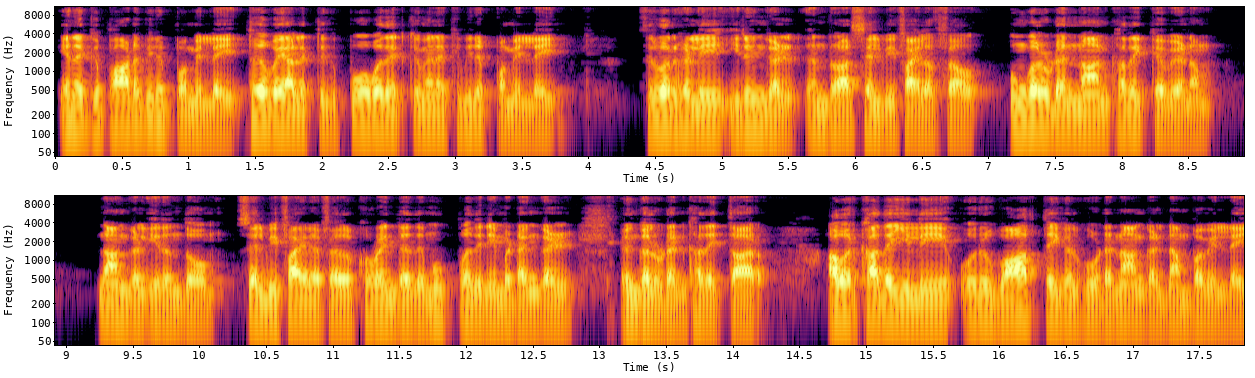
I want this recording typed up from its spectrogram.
எனக்கு பாட விருப்பமில்லை. தேவையாலத்துக்கு போவதற்கும் எனக்கு விருப்பமில்லை. சிறுவர்களே இருங்கள் என்றார் செல்வி ஃபைலஃபெல். உங்களுடன் நான் கதைக்க வேணும். நாங்கள் இருந்தோம். செல்வி ஃபைலஃபெல் குறைந்தது முப்பது நிமிடங்கள் எங்களுடன் கதைத்தார். அவர் கதையிலே ஒரு வார்த்தைகள் கூட நாங்கள் நம்பவில்லை.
